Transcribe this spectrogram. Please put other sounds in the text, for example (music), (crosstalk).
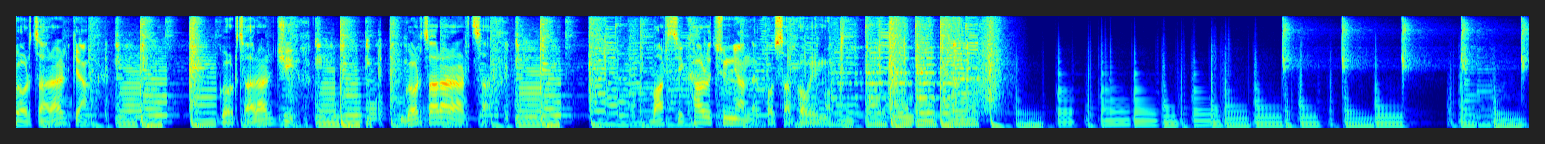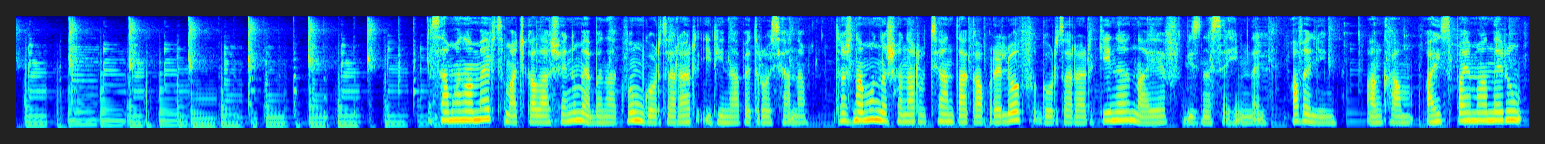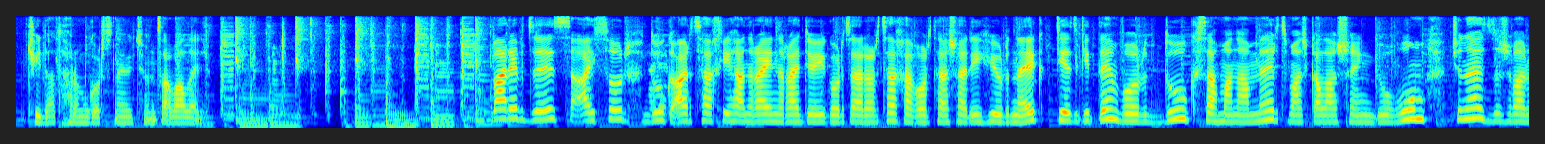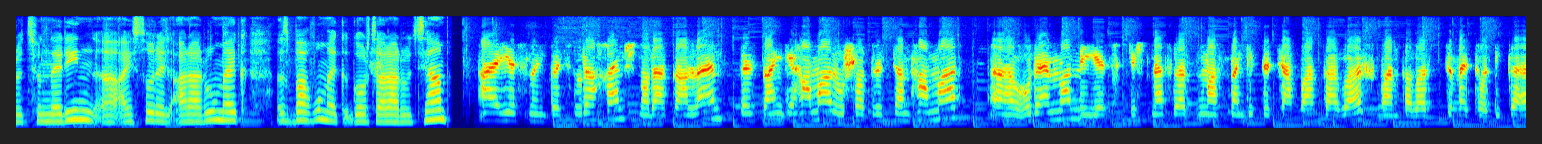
Գործարար կյանք։ Գործարար ջիղ։ Գործարար Արցախ։ Վարսիկ Հարությունյանն է խոսափողի մոտ։ Սամանամերձ Մաճկալաշենում է բնակվում գործարար Իրինա Պետրոսյանը։ Թշնամու նշանառության տակ ապրելով գործարար կինը նաև բիզնես է հիմնել։ Ավելին, անգամ այս պայմաններում չի դադարում գործնեություն ծավալել։ Բարև ձեզ, այսօր դուք Արցախի հանրային ռադիոյի գործար Արցախ հաղորդաշարի հյուրն եք։ Ես գիտեմ, որ դուք սահմանամերձ Մաշկալաշեն գյուղում, չնայած դժվարություններին, այսօր էլ արարում եք, զբաղվում եք գործարարությամբ։ Այ ես նույնպես ուրախ եմ, շնորհակալ եմ դերձանգի համար, ուշադրության համար։ Ուրեմն ես ճիշտ ասած մասնագիտության բակավար, բանկավարություն մեթոդիկա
